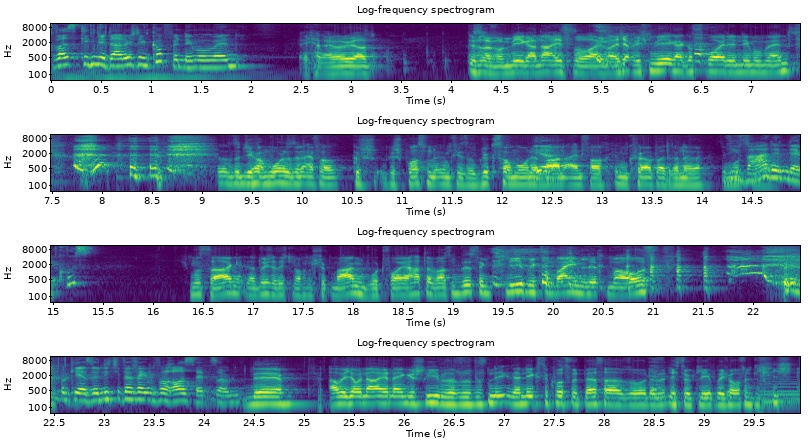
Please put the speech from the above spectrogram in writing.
Was ging dir da durch den Kopf in dem Moment? Ich habe einfach gedacht, ist einfach mega nice so einfach. Ich habe mich mega gefreut in dem Moment. Also die Hormone sind einfach ges gesprossen, irgendwie so Glückshormone Ja. waren einfach im Körper drin. Wie war denn der Kuss? Ich muss sagen, dadurch, dass ich noch ein Stück Magenbrot vorher hatte, war es ein bisschen klebrig von meinen Lippen aus. Okay, also nicht die perfekten Voraussetzungen. Nee, habe ich auch Nachhinein geschrieben, also das, der nächste Kurs wird besser, so, der wird nicht so klebrig hoffentlich.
